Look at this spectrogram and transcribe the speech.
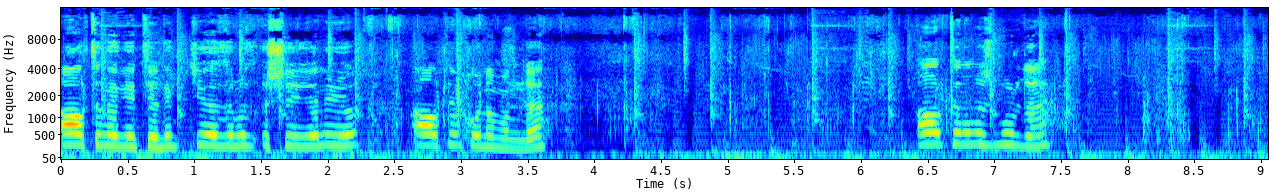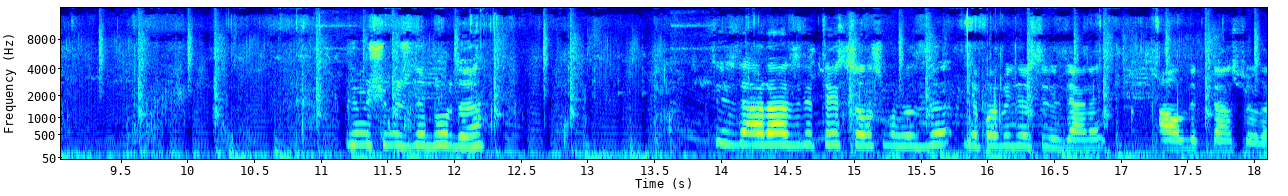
Altına getirdik. Cihazımız ışığı yanıyor. Altın konumunda. Altınımız burada. Gümüşümüz de burada. Siz de arazide test çalışmanızı yapabilirsiniz yani aldıktan sonra.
